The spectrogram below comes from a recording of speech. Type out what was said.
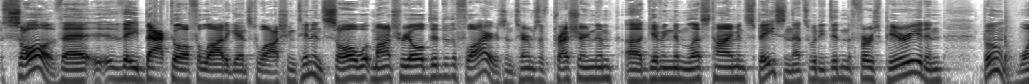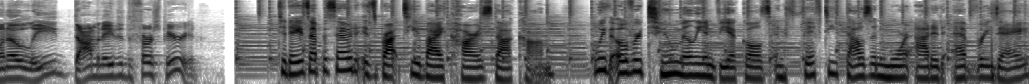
saw that they backed off a lot against Washington and saw what Montreal did to the Flyers in terms of pressuring them, uh, giving them less time and space. And that's what he did in the first period. And boom, 1 0 lead, dominated the first period. Today's episode is brought to you by Cars.com. With over 2 million vehicles and 50,000 more added every day,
